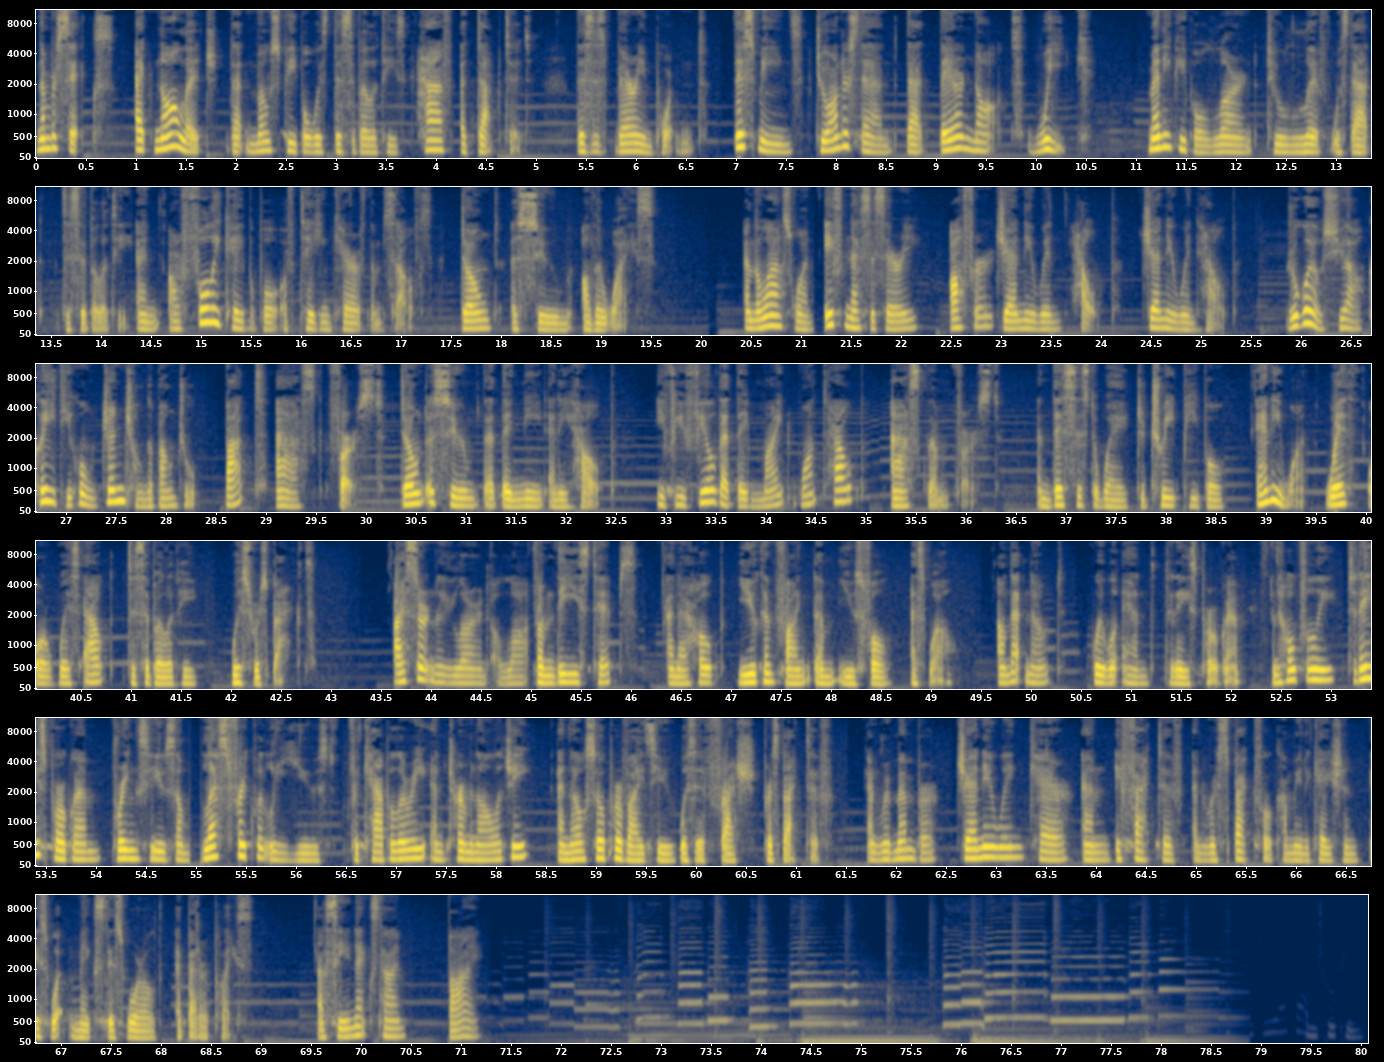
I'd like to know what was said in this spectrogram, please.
Number six, acknowledge that most people with disabilities have adapted. This is very important. This means to understand that they are not weak. Many people learned to live with that disability and are fully capable of taking care of themselves. Don't assume otherwise. And the last one, if necessary, offer genuine help. Genuine help. 如果有需要，可以提供真诚的帮助。 But ask first. Don't assume that they need any help. If you feel that they might want help, ask them first. And this is the way to treat people, anyone, with or without disability, with respect. I certainly learned a lot from these tips, and I hope you can find them useful as well. On that note, we will end today's program. And hopefully, today's program brings you some less frequently used vocabulary and terminology and also provides you with a fresh perspective. And remember, genuine care and effective and respectful communication is what makes this world a better place. I'll see you next time. Bye.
